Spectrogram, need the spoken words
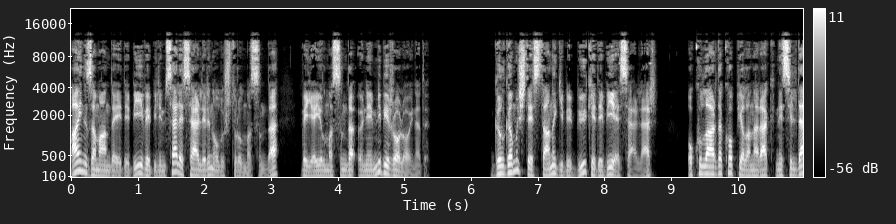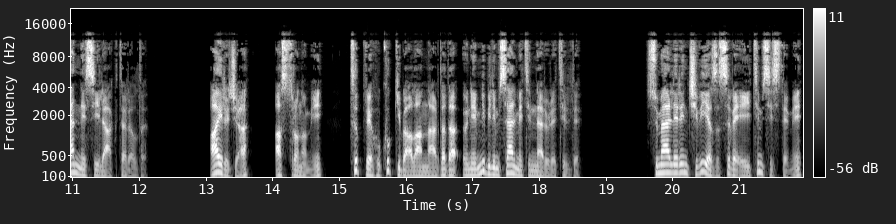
aynı zamanda edebi ve bilimsel eserlerin oluşturulmasında ve yayılmasında önemli bir rol oynadı. Gılgamış Destanı gibi büyük edebi eserler, okullarda kopyalanarak nesilden nesile aktarıldı. Ayrıca, astronomi, tıp ve hukuk gibi alanlarda da önemli bilimsel metinler üretildi. Sümerlerin çivi yazısı ve eğitim sistemi,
